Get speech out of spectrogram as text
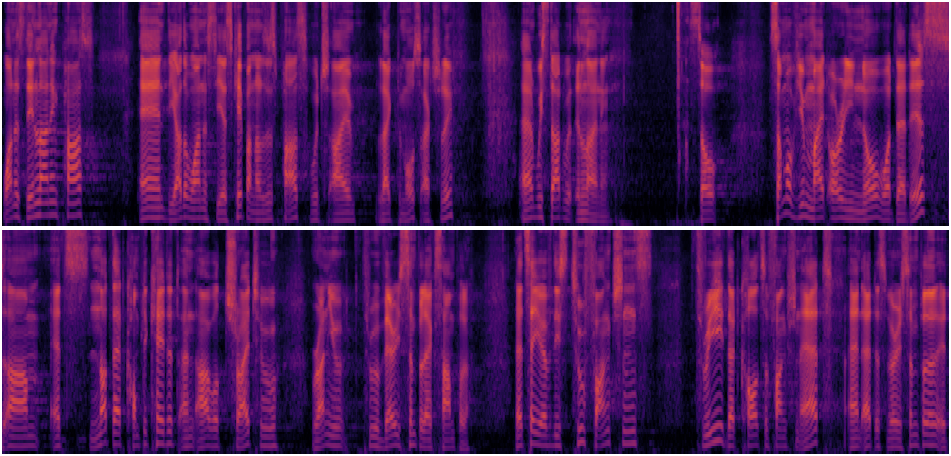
One is the inlining pass, and the other one is the escape analysis pass, which I like the most actually. And we start with inlining. So some of you might already know what that is. Um, it's not that complicated, and I will try to run you through a very simple example. Let's say you have these two functions, three that calls a function add, and add is very simple. It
